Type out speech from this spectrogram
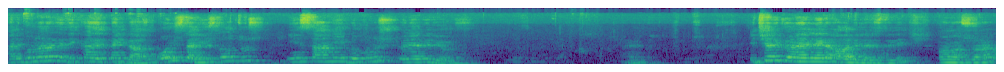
Hani bunlara da dikkat etmek lazım. O yüzden yüzde otuz insani dokunuş önemli diyoruz. Evet. İçerik önerileri alabiliriz dedik. Ondan sonra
